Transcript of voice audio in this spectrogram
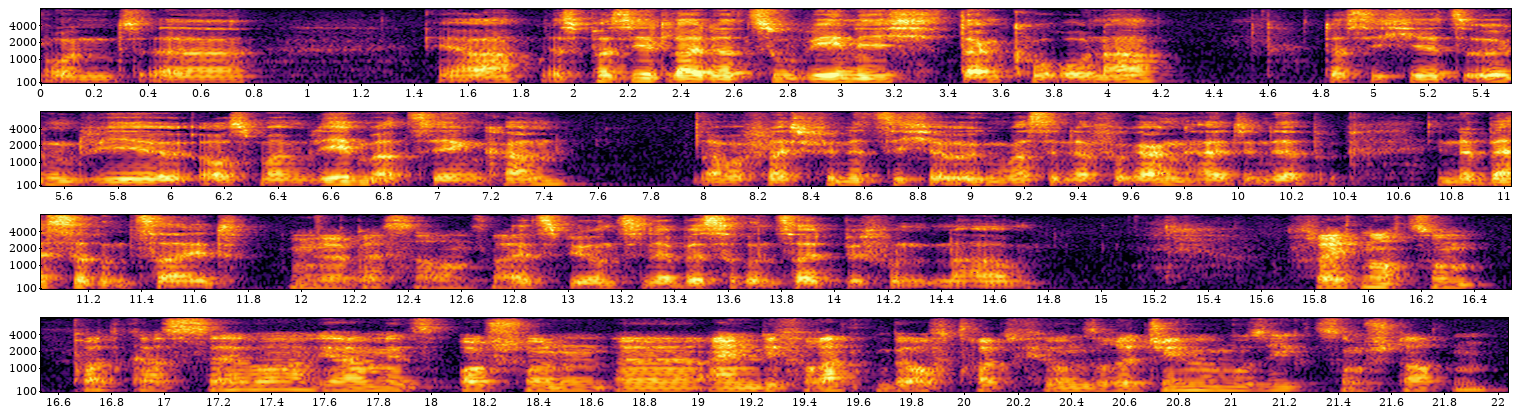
Und äh, ja, es passiert leider zu wenig dank Corona, dass ich jetzt irgendwie aus meinem Leben erzählen kann. Aber vielleicht findet sich ja irgendwas in der Vergangenheit, in der, in der besseren Zeit. In der besseren Zeit. Als wir uns in der besseren Zeit befunden haben. Vielleicht noch zum Podcast selber. Wir haben jetzt auch schon äh, einen Lieferanten beauftragt für unsere Jingle-Musik zum Starten.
